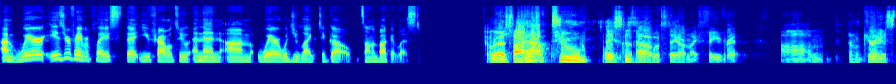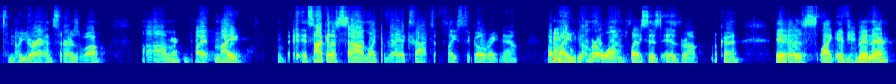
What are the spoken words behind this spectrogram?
um where is your favorite place that you've traveled to and then um where would you like to go? It's on the bucket list. Okay, so I have two places that I would say are my favorite. Um, I'm curious to know your answer as well. Um, Sure. but my, it's not going to sound like a very attractive place to go right now. But my number one place is Israel. Okay, it is like if you've been there,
